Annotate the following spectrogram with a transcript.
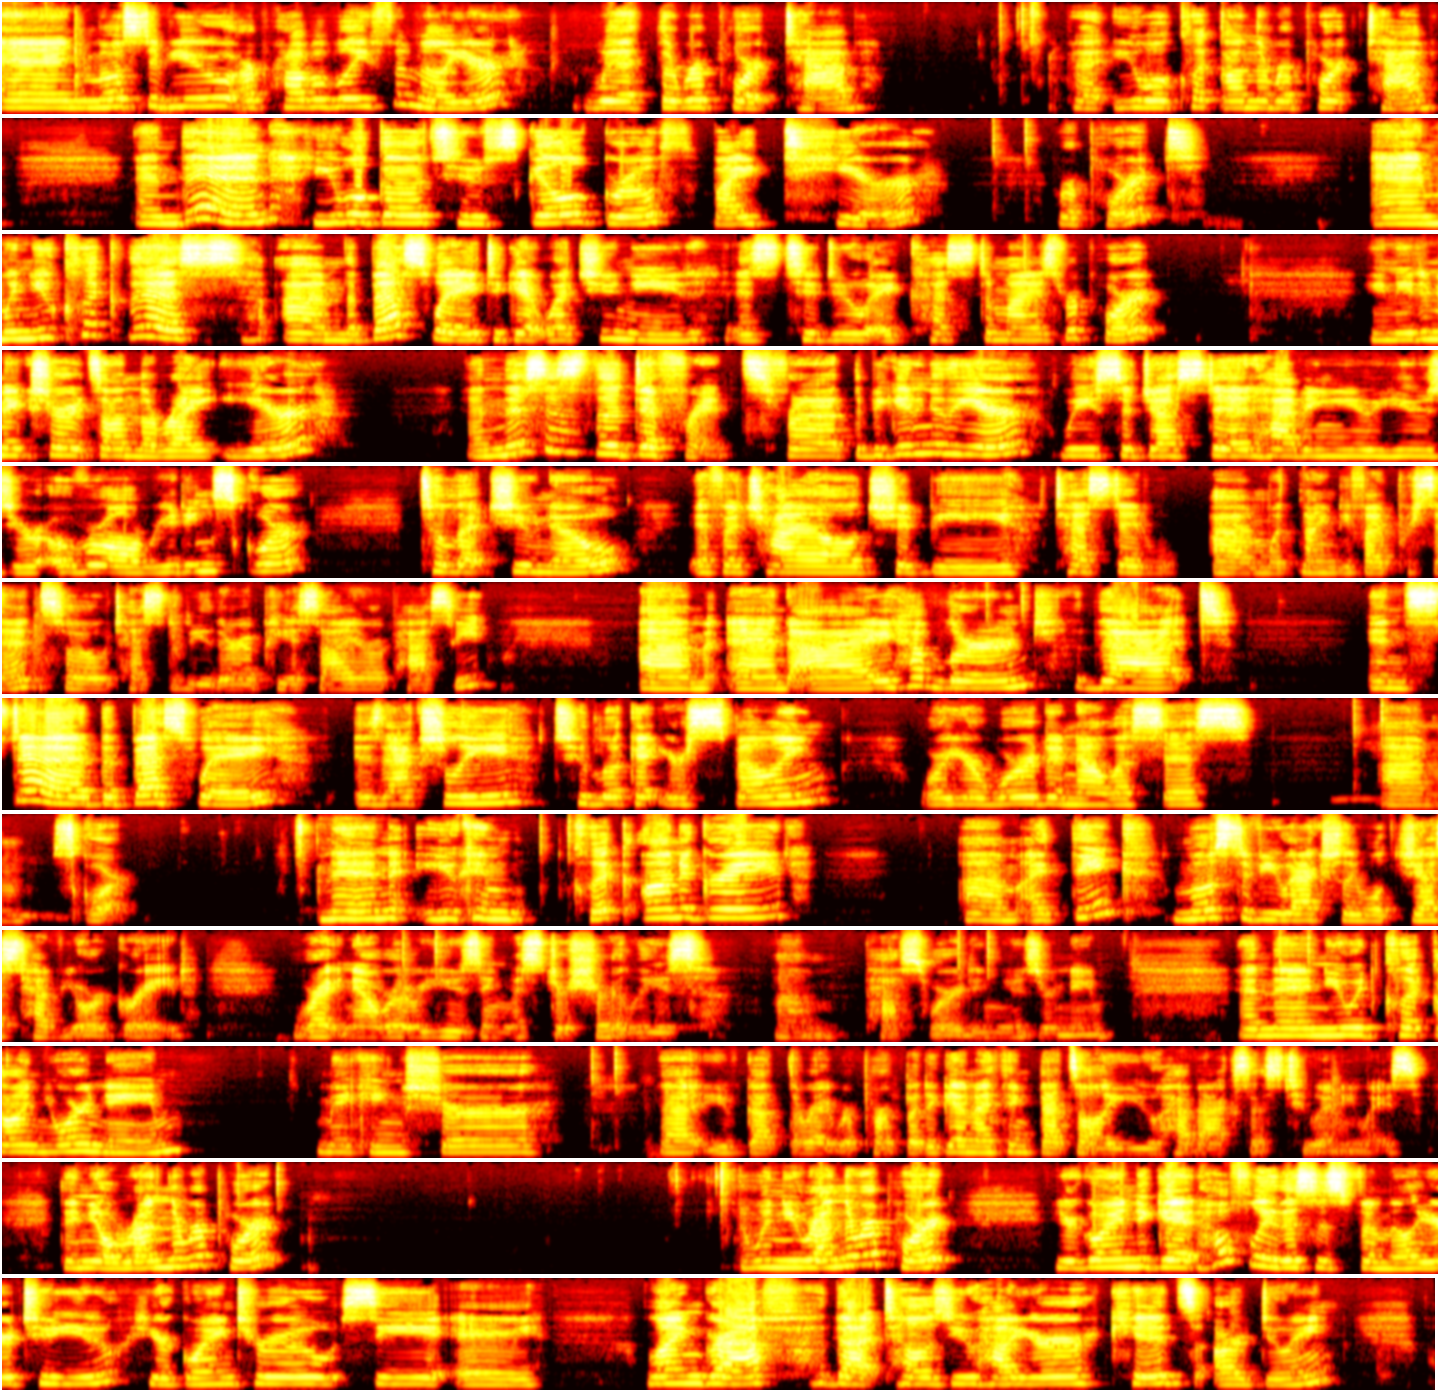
and most of you are probably familiar with the Report tab, but you will click on the Report tab, and then you will go to Skill Growth by Tier Report, and when you click this, um, the best way to get what you need is to do a customized report. You need to make sure it's on the right year. And this is the difference. From at the beginning of the year, we suggested having you use your overall reading score to let you know if a child should be tested um, with 95%, so tested either a PSI or a PASI. Um, and I have learned that Instead, the best way is actually to look at your spelling or your word analysis um, score. Then you can click on a grade. Um, I think most of you actually will just have your grade. Right now we're using Mr. Shirley's um, password and username. And then you would click on your name, making sure that you've got the right report. But again, I think that's all you have access to anyways. Then you'll run the report. And when you run the report, you're going to get, hopefully this is familiar to you, you're going to see a line graph that tells you how your kids are doing.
